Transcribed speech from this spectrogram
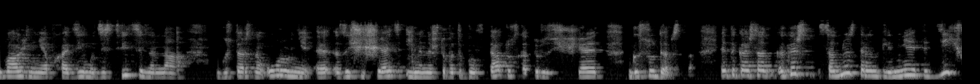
важно, необходимо действительно на государственном уровне э, защищать именно, чтобы это был статус, который защищает государство. Это, конечно, конечно с одной стороны, для меня это дичь.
